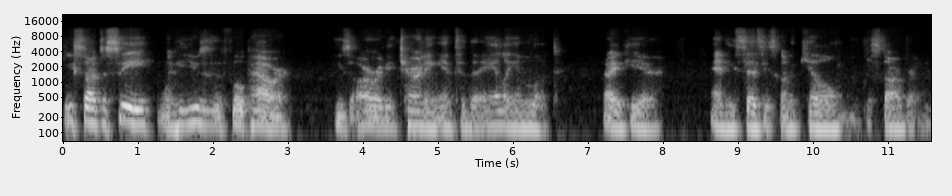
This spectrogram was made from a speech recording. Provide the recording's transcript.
we start to see when he uses the full power he's already turning into the alien look right here. And he says he's going to kill the Starbrand.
